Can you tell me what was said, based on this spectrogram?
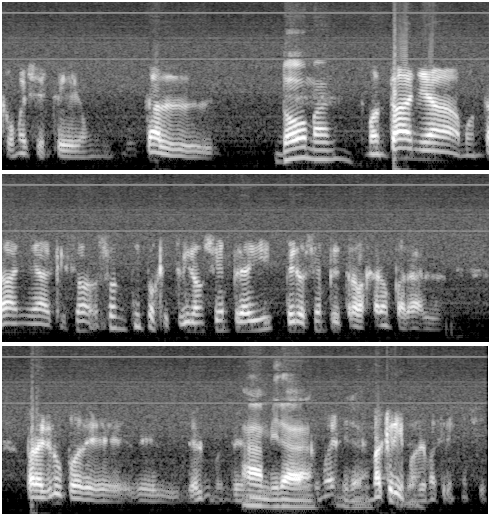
¿Cómo es este? Un tal. Doman. Montaña, Montaña, que son, son tipos que estuvieron siempre ahí, pero siempre trabajaron para el, para el grupo de, del, del, ah, mira, macrismo, de macrismo, sí.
